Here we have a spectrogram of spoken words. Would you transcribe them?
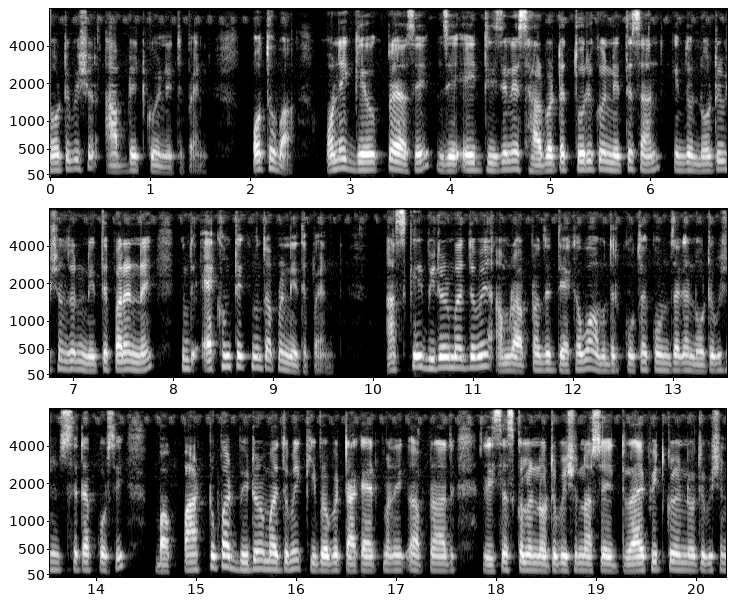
নোটিফিকেশন আপডেট করে নিতে পারেন। অথবা অনেক গ্রাহকরা আছে যে এই ডিজাইনের সার্ভারটা তৈরি করে নিতে চান, কিন্তু নোটিফিকেশন জন্য নিতে পারেন নাই, কিন্তু এখন থেকে কিন্তু আপনি নিতে পারেন। আজকের ভিডিওর মাধ্যমে আমরা আপনাদের দেখাবো আমাদের কোথায় কোন জায়গায় নোটিফিকেশন সেট আপ করছি বা পার্ট টু পার্ট ভিডিওর মাধ্যমে কীভাবে টাকা অ্যাড মানে আপনার রিসার্চ করলে নোটিফিকেশন আসে ড্রাই ফিট করে নোটিফিকেশন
